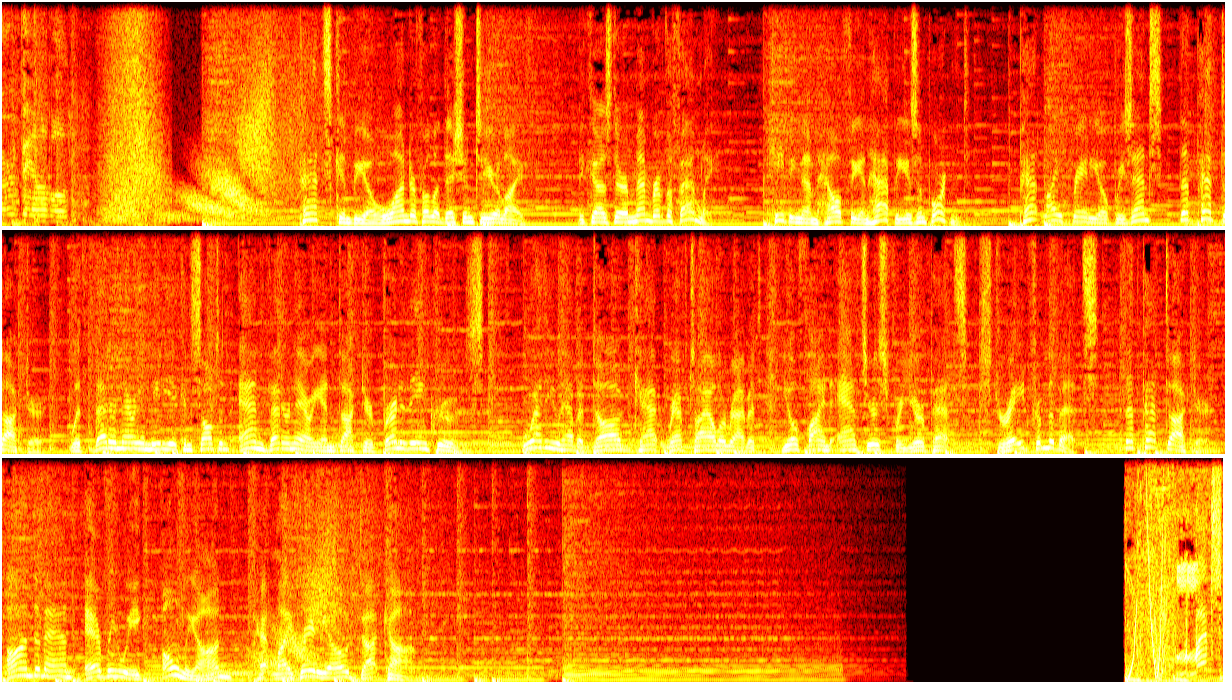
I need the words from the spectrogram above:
available. Pets can be a wonderful addition to your life because they're a member of the family. Keeping them healthy and happy is important. Pet Life Radio presents The Pet Doctor with veterinary media consultant and veterinarian Dr. Bernadine Cruz. Whether you have a dog, cat, reptile, or rabbit, you'll find answers for your pets straight from the vets. The Pet Doctor, on demand every week, only on PetLifeRadio.com.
